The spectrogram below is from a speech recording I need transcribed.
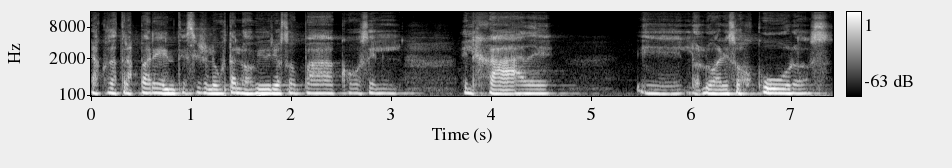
las cosas transparentes, a ellos les gustan los vidrios opacos, el, el jade, eh, los lugares oscuros.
